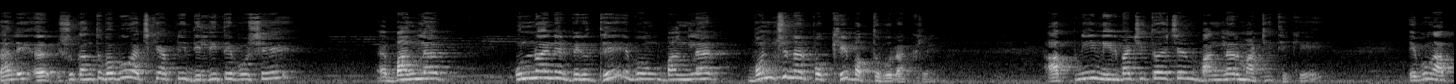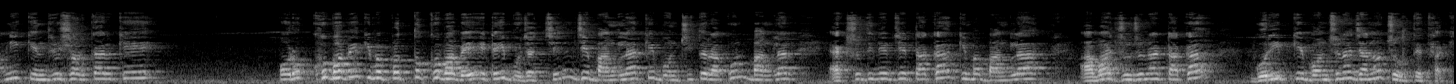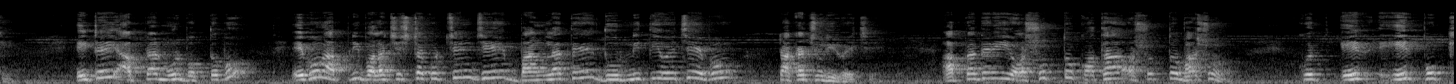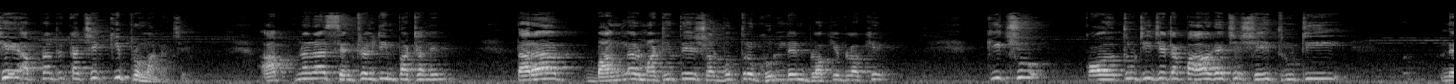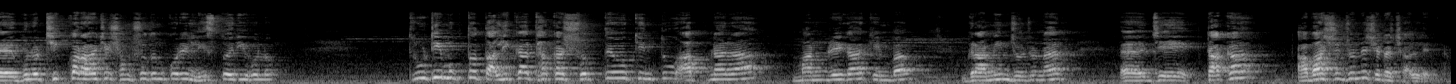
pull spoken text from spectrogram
তাহলে সুকান্ত বাবু আজকে আপনি দিল্লিতে বসে বাংলার উন্নয়নের বিরুদ্ধে এবং বাংলার বঞ্চনার পক্ষে বক্তব্য রাখলেন। আপনি নির্বাচিত হয়েছেন বাংলার মাটি থেকে এবং আপনি কেন্দ্রীয় সরকারকে পরোক্ষভাবে কিংবা প্রত্যক্ষভাবে এটাই বোঝাচ্ছেন যে বাংলাকে বঞ্চিত রাখুন, বাংলার একশো দিনের যে টাকা কিংবা বাংলা আবাস যোজনার টাকা গরিবকে বঞ্চনা যেন চলতে থাকে। এটাই আপনার মূল বক্তব্য। এবং আপনি বলার চেষ্টা করছেন যে বাংলাতে দুর্নীতি হয়েছে এবং টাকা চুরি হয়েছে। আপনাদের এই অসত্য কথা, অসত্য ভাষণ, এর এর পক্ষে আপনাদের কাছে কি প্রমাণ আছে? আপনারা সেন্ট্রাল টিম পাঠালেন, তারা বাংলার মাটিতে সর্বত্র ঘুরলেন ব্লকে ব্লকে। কিছু ত্রুটি যেটা পাওয়া গেছে, সেই ত্রুটি গুলো ঠিক করা হয়েছে, সংশোধন করে লিস্ট তৈরি হলো। ত্রুটিমুক্ত তালিকা থাকা সত্ত্বেও কিন্তু আপনারা মানরেগা কিংবা গ্রামীণ যোজনার যে টাকা আবাসের জন্য সেটা ছাড়লেন না।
